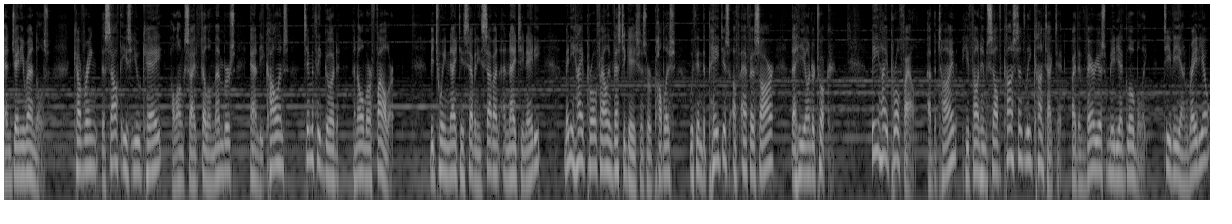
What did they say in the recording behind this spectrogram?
and Jenny Randles, covering the Southeast UK alongside fellow members Andy Collins, Timothy Good, and Omar Fowler. Between 1977 and 1980, many high profile investigations were published within the pages of FSR that he undertook. Being high profile, at the time, he found himself constantly contacted by the various media globally TV and radio,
